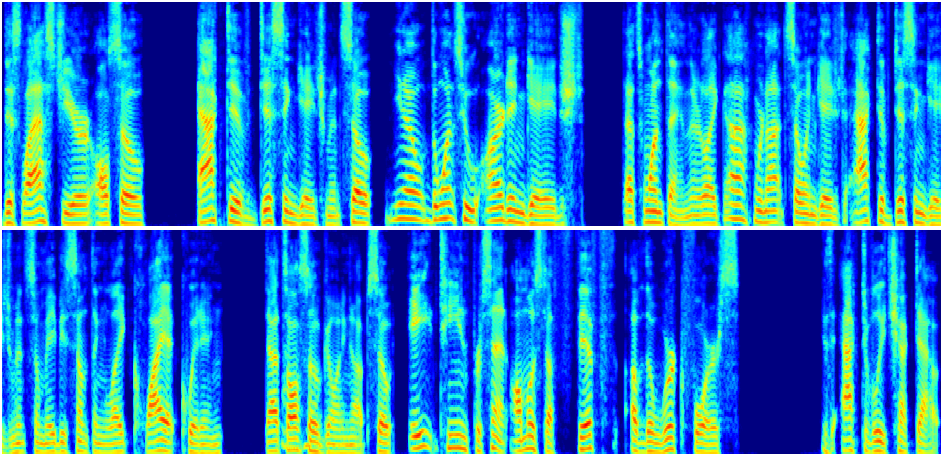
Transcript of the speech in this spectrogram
this last year, also active disengagement. So, you know, the ones who aren't engaged, that's one thing. They're like, ah, we're not so engaged. Active disengagement. So maybe something like quiet quitting, that's mm-hmm. also going up. So 18%, almost a fifth of the workforce is actively checked out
